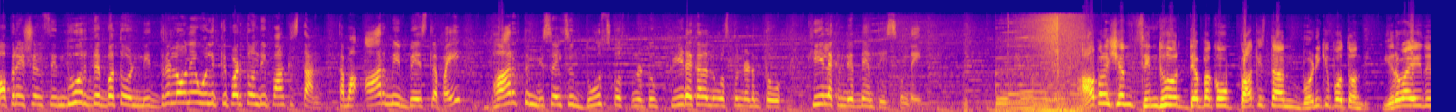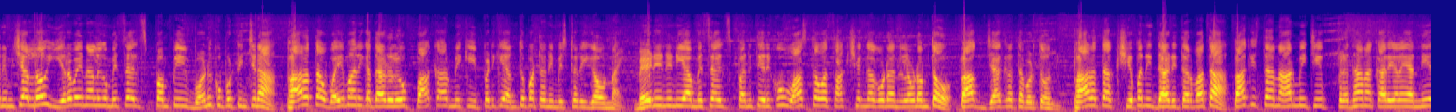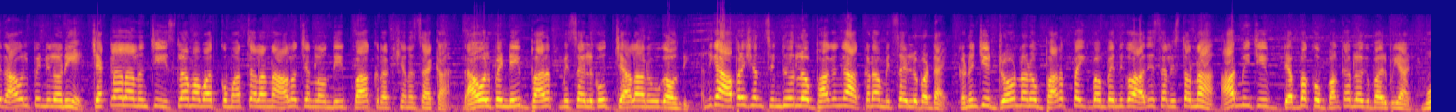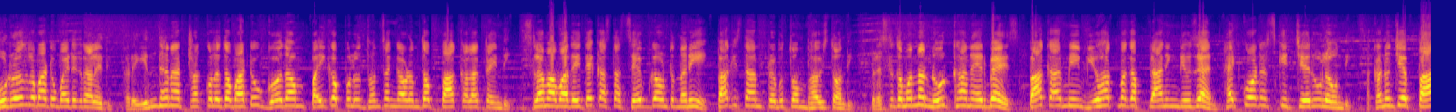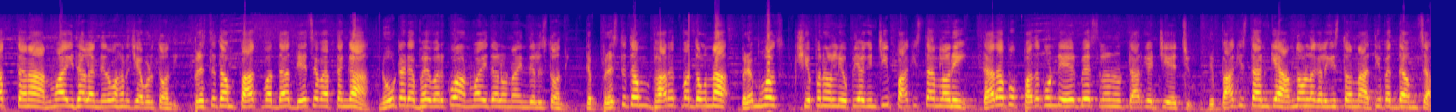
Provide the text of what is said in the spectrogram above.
Operation Sindoor దెబ్బతో నిద్రలోనే ఉలిక్కి పడుతోంది పాకిస్తాన్. తమ ఆర్మీ బేస్లపై భారత్ మిసైల్స్ దూసుకొస్తున్నట్టు పీడకలలు వస్తుండటంతో కీలక నిర్ణయం తీసుకుంది. ఆపరేషన్ సింధూర్ దెబ్బకు పాకిస్తాన్ వణికిపోతోంది. ఇరవై ఐదు నిమిషాల్లో ఇరవై నాలుగు మిసైల్స్ పంపి వణుకు పుట్టించిన భారత వైమానిక దాడులు పాక్ ఆర్మీకి ఇప్పటికీ అంతుపట్టని మిస్టరీగా ఉన్నాయి. మేడ్ ఇన్ ఇండియా మిసైల్స్ పనితీరుకు వాస్తవ సాక్ష్యంగా కూడా నిలవడంతో పాక్ జాగ్రత్త పడుతోంది. భారత క్షిపణి దాడి తర్వాత పాకిస్తాన్ ఆర్మీ చీఫ్ ప్రధాన కార్యాలయాన్ని రావుల్పిండిలోని చెక్లాలా నుంచి ఇస్లామాబాద్కు మార్చాలన్న ఆలోచనలో ఉంది పాక్ రక్షణ శాఖ. రావుల్పిండి భారత్ మిసైల్కు చాలా అనువుగా ఉంది. అందుకే ఆపరేషన్ సింధూర్లో భాగంగా అక్కడ మిసైళ్ళు పడ్డాయి. ఇక్కడ నుంచి డ్రోన్లను భారత్ పైకి పంపేందుకు ఆదేశాలు ఇస్తున్న ఆర్మీ చీఫ్ దెబ్బకు బంకర్లోకి పారిపోయాడు. మూడు రోజుల పాటు బయటకు రాలేదు. ఇక్కడ ఇంధన ట్రక్కులతో పాటు గోదాం పైకప్పులు ధ్వంసం కావడంతో పాక్ అలర్ట్ అయింది. ఇస్లామాబాద్ అయితే కాస్త సేఫ్గా ఉంటుందని పాకిస్తాన్ ప్రభుత్వం భావిస్తోంది. ప్రస్తుతం ఉన్న Noor Khan air base Pak army వ్యూహాత్మక ప్లానింగ్ డివిజన్ హెడ్ క్వార్టర్స్కి చేరువలో ఉంది. అక్కడ నుంచే పాక్ తన అణ్వాయుధాల నిర్వహణ చేపడుతోంది. ప్రస్తుతం పాక్ వద్ద దేశవ్యాప్తంగా నూట డెబ్బై వరకు అణ్వాయుధాలు ఉన్నాయని తెలుస్తోంది. ప్రస్తుతం భారత్ వద్ద ఉన్న బ్రహ్మోస్ క్షిపణుల్ని ఉపయోగించి పాకిస్తాన్లోని దాదాపు పదకొండు ఎయిర్ బేస్లను టార్గెట్ చేయొచ్చు. ఇది పాకిస్తాన్కి ఆందోళన కలిగిస్తున్న అతిపెద్ద అంశం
